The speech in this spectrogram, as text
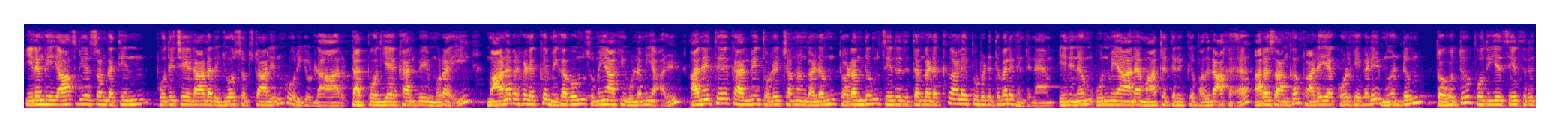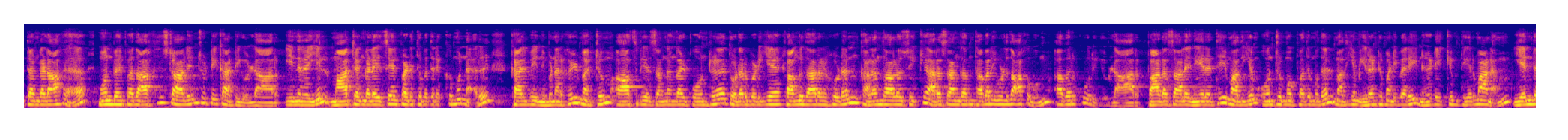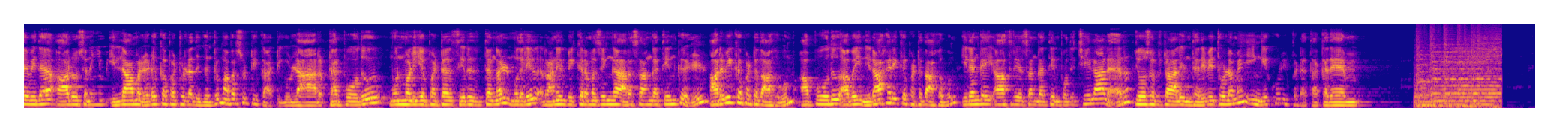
இலங்கை ஆசிரியர் சங்கத்தின் பொதுச் செயலாளர் ஜோசப் ஸ்டாலின் கூறியுள்ளார். தற்போதைய கல்வி முறை மாணவர்களுக்கு மிகவும் சுமையாகி உள்ளமையால் அனைத்து கல்வி தொழிற்சங்கங்களும் தொடர்ந்தும் சீர்திருத்தங்களுக்கு அழைப்பு விடுத்து வருகின்றன. எனினும் உண்மையான மாற்றத்திற்கு பதிலாக அரசாங்கம் பழைய கொள்கைகளை மீண்டும் தொகுத்து புதிய சீர்திருத்தங்களாக முன்வைப்பதாக இருப்பதாக ஸ்டாலின் சுட்டிக்காட்டியுள்ளார். இந்நிலையில் மாற்றங்களை செயல்படுத்துவதற்கு முன்னர் கல்வி நிபுணர்கள் மற்றும் ஆசிரியர் சங்கங்கள் போன்ற தொடர்புடைய பங்குதாரர்களுடன் கலந்தாலோசிக்க அரசாங்கம் தவறியுள்ளதாகவும் அவர் கூறியுள்ளார். பாடசாலை நேரத்தை மதியம் ஒன்று முப்பது முதல் மதியம் இரண்டு மணி வரை நீடிக்கும் தீர்மானம் எந்தவித ஆலோசனையும் இல்லாமல் எடுக்கப்பட்டுள்ளது என்றும் அவர் சுட்டிக்காட்டியுள்ளார். தற்போது முன்மொழியப்பட்ட சீர்திருத்தங்கள் முதலில் ரணில் விக்ரமசிங்க அரசாங்கத்தின் கீழ் அறிவிக்கப்பட்டதாகவும் அப்போது அவை நிரா நிராகரிக்கப்பட்டதாகவும் இலங்கை ஆசிரியர் சங்கத்தின் பொதுச் செயலாளர் ஜோசப் ஸ்டாலின் தெரிவித்துள்ளமை இங்கே குறிப்பிடத்தக்கது.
